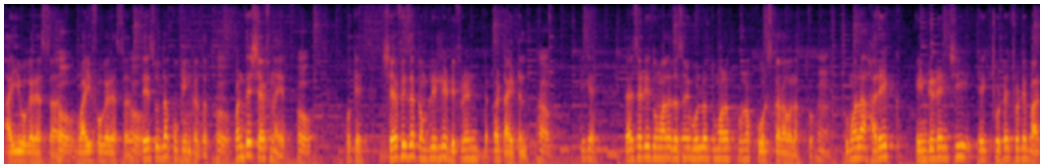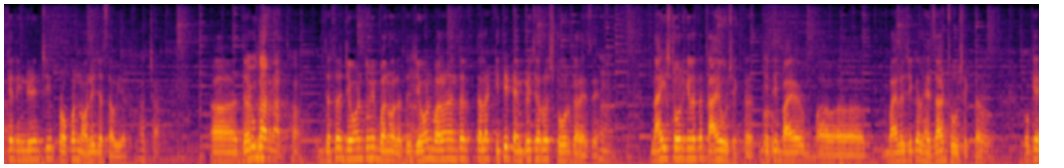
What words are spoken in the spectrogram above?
आई वगैरे हो. असतात वाईफ वगैरे असतात ते सुद्धा कुकिंग करतात. हो. पण ते शेफ नाही आहेत हो. Okay. Chef is a completely different title हो. ठीक आहे. त्यासाठी तुम्हाला जसं मी बोललो तुम्हाला पूर्ण कोर्स करावा लागतो. हं. तुम्हाला हर एक इन्ग्रेडियंटची एक छोट्या छोटे बारक्यात इन्ग्रेडियंटची प्रॉपर नॉलेज असावी आहे. अच्छा. जर म्हणजे उदाहरणार्थ. हा. जसं जेवण तुम्ही बनवलं तर जेवण बनवल्यानंतर त्याला किती टेम्परेचरवर स्टोअर करायचं आहे हं. नाही स्टोअर केलं तर काय होऊ शकतं? किती बायो बायोलॉजिकल हेझार्ड्स होऊ शकतात? ओके?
